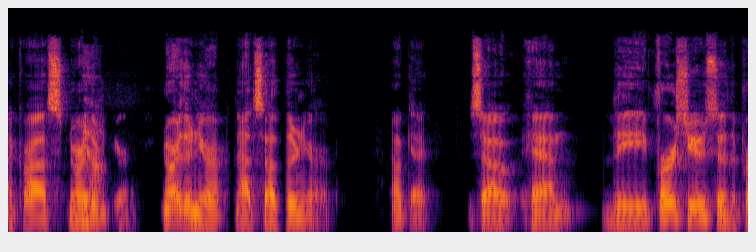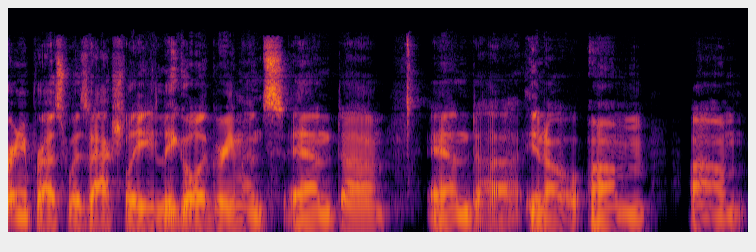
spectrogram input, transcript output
across Northern Europe. Northern Europe, not Southern Europe. Okay. So, and the first use of the printing press was actually legal agreements and, um, and, uh, you know, um, um,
